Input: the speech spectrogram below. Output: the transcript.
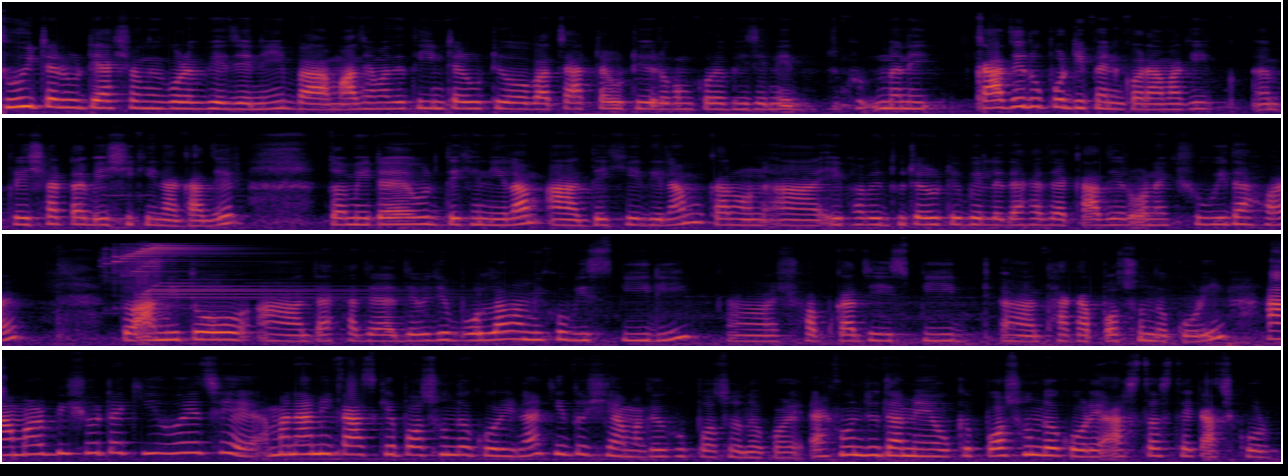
দুইটা রুটি একসঙ্গে করে ভেজে নিই বা মাঝে মাঝে তিনটা রুটিও বা চারটা রুটি এরকম করে ভেজে নিই। মানে কাজের উপর ডিপেন্ড করে আমাকে প্রেশারটা বেশি কিনা কাজের। তো আমি এটাও দেখে নিলাম আর দেখিয়ে দিলাম, কারণ এভাবে দুটা রুটি বেলে দেখা যায় কাজের অনেক সুবিধা হয়। তো আমি তো দেখা যায় যে ওই যে বললাম আমি খুব স্পিডই সব কাজে স্পিড থাকা পছন্দ করি। আমার বিষয়টা কি হয়েছে? মানে আমি কাজকে পছন্দ করি না, কিন্তু সে আমাকে খুব পছন্দ করে। এখন যদি আমি ওকে পছন্দ করে আস্তে আস্তে কাজ করব,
